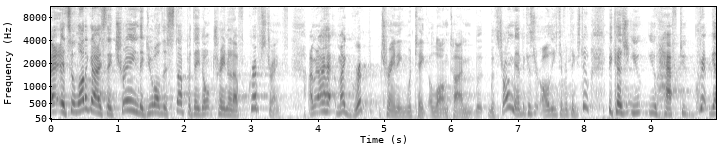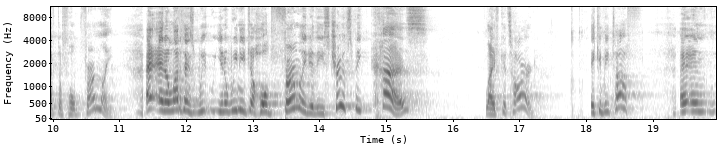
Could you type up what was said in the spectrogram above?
It's a lot of guys, they train, they do all this stuff, but they don't train enough grip strength. I mean, I, my grip training would take a long time with, with strongman because there are all these different things too. Because you, you have to grip, you have to hold firmly. And, and a lot of times, we, you know, we need to hold firmly to these truths because life gets hard. It can be tough. And, and,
